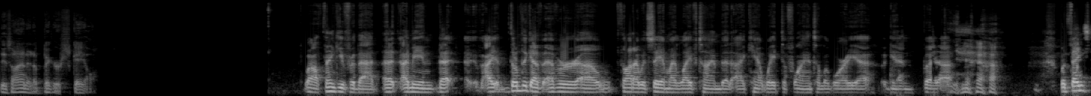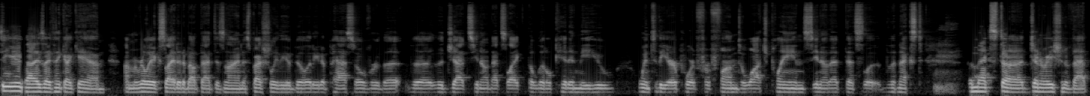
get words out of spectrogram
design at a bigger scale. Well, thank you for that. Uh, I mean, that I don't think I've ever uh, thought I would say in my lifetime that I can't wait to fly into LaGuardia again. But uh, yeah, but thanks to you guys, I think I can. I'm really excited about that design, especially the ability to pass over the the the jets. You know, that's like the little kid in me who went to the airport for fun to watch planes. You know, that that's the next the next uh, generation of that.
